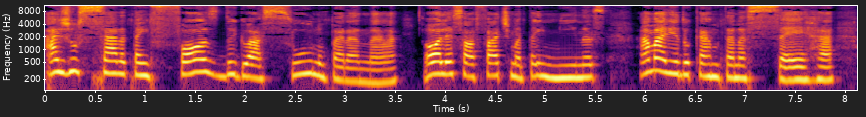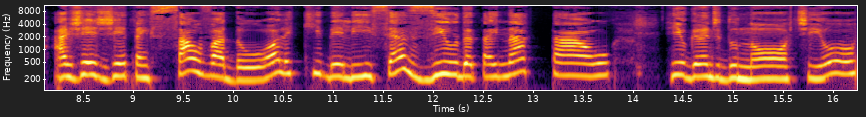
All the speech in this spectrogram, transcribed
A Jussara tá em Foz do Iguaçu, no Paraná. Olha só, a Fátima tá em Minas. A Maria do Carmo tá na Serra. A GG tá em Salvador. Olha que delícia. A Zilda tá em Natal, Rio Grande do Norte. Ô, oh!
